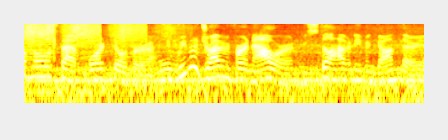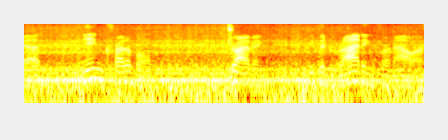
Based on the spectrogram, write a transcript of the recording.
almost at Port Dover. I mean, we've been driving for an hour and we still haven't even gotten there yet. Incredible. Driving. We've been riding for an hour.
